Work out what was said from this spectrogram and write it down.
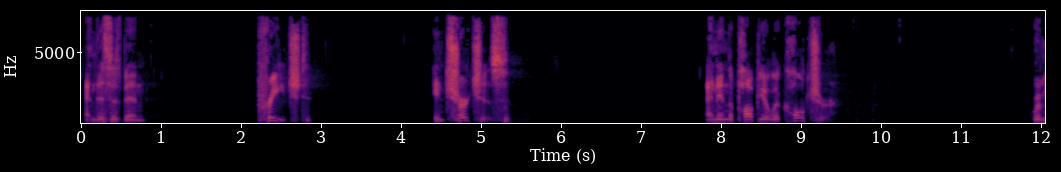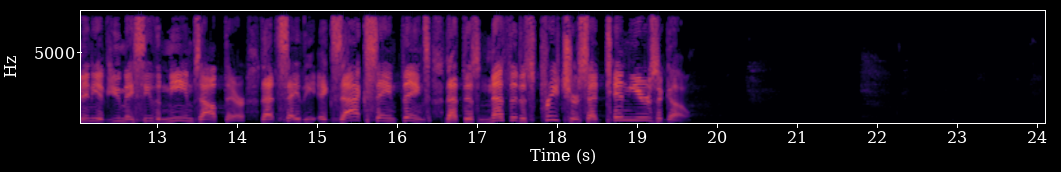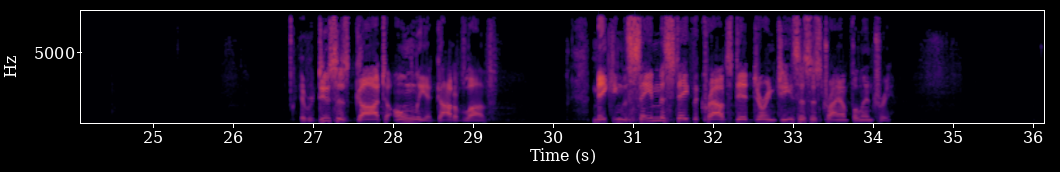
And this has been preached in churches and in the popular culture. Where many of you may see the memes out there that say the exact same things that this Methodist preacher said 10 years ago. It reduces God to only a God of love, making the same mistake the crowds did during Jesus' triumphal entry.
